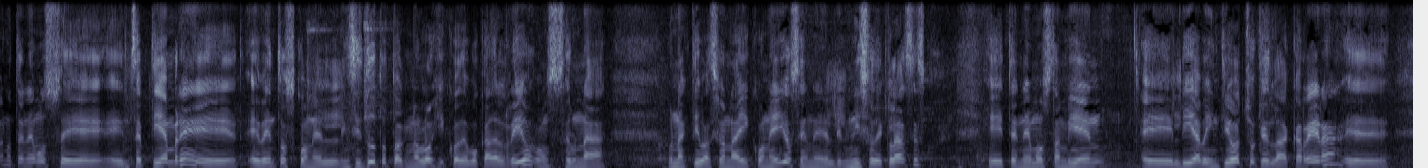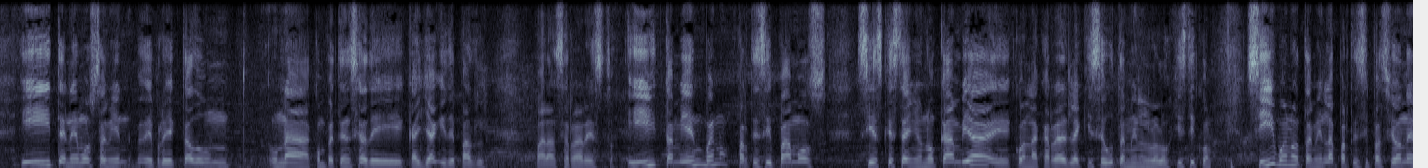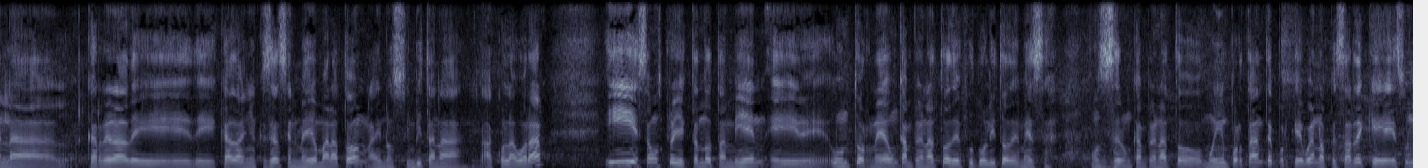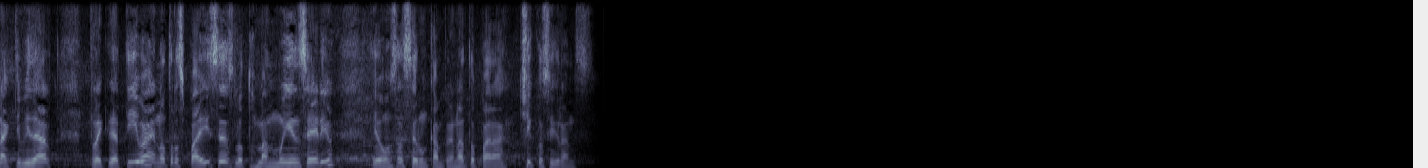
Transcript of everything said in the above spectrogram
Bueno, tenemos eh, en septiembre eh, eventos con el Instituto Tecnológico de Boca del Río. Vamos a hacer una, una activación ahí con ellos en el inicio de clases. Eh, tenemos también el día 28, que es la carrera, y tenemos también proyectado un, una competencia de kayak y de paddle para cerrar esto. Y también, bueno, participamos, si es que este año no cambia, eh, con la carrera del XCU también en lo logístico. Sí, bueno, también la participación en la carrera de, cada año que se hace en medio maratón, ahí nos invitan a, colaborar. Y estamos proyectando también eh, un torneo, un campeonato de futbolito de mesa. Vamos a hacer un campeonato muy importante porque, bueno, a pesar de que es una actividad recreativa, en otros países lo toman muy en serio y vamos a hacer un campeonato para chicos y grandes.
